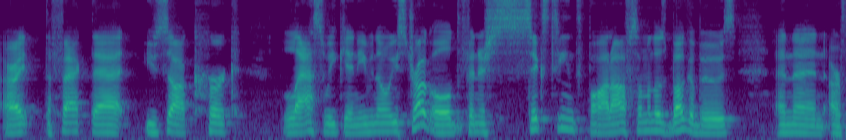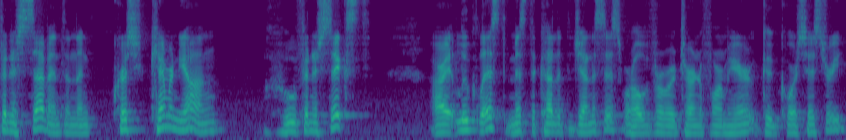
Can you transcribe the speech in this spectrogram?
All right. The fact that you saw Kirk last weekend, even though he struggled, finished 16th, fought off some of those bugaboos, and then or finished seventh, and then Chris Cameron Young, who finished sixth. All right, Luke List missed the cut at the Genesis. We're hoping for a return to form here. Good course history.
